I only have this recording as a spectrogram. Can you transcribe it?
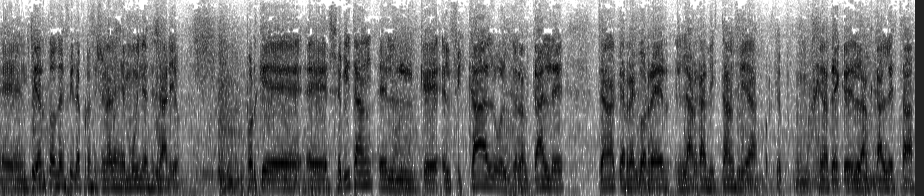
en ciertos desfiles procesionales es muy necesario porque eh, se evitan el que el fiscal o el que el alcalde tenga que recorrer largas distancias, porque pues, imagínate que el alcalde está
